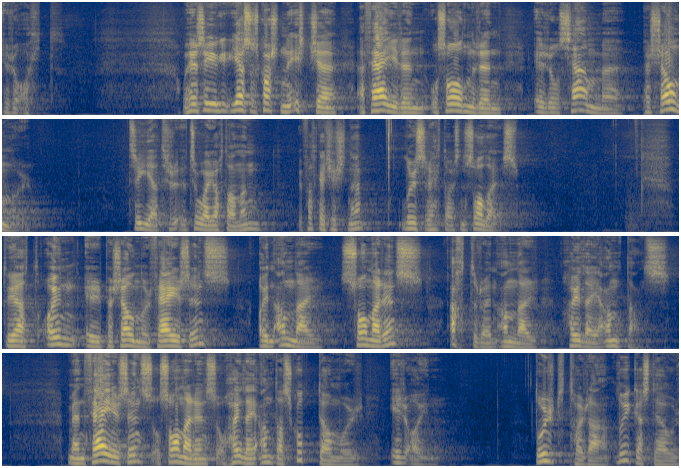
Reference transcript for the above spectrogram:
er og åkt. Og her sier Jesus korsene ikkje at feiren og soneren er og samme personer. Tria troa jeg gjøttanen, i folkekirkene, lyser rett og sin såleis. Det er at ein er personer feirsens, ein en annar sonarens, atter ein en annar høyleie andans. Men feirsens og sonarens og høyleie andans goddommer er ein. Dort tørra lyka stør,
